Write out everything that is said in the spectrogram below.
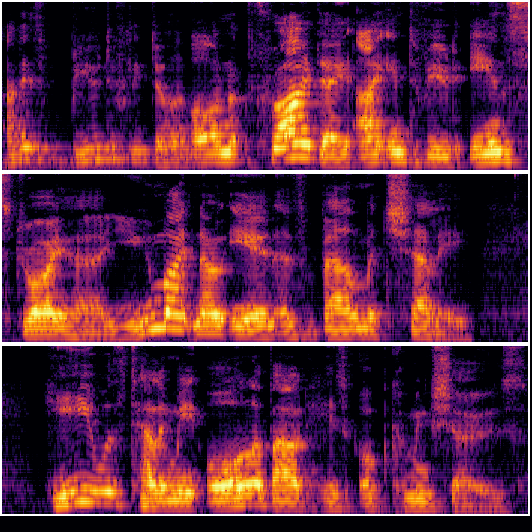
And it's beautifully done. On Friday, I interviewed Ian Stroughair. You might know Ian as Velma Celli. He was telling me all about his upcoming shows.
